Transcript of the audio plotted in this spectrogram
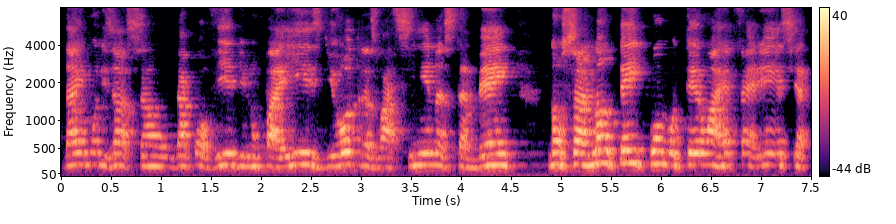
da imunização da Covid no país, de outras vacinas também, não, não tem como ter uma referência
